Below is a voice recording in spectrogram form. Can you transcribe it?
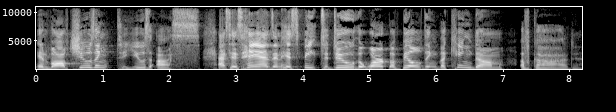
involved choosing to use us as his hands and his feet to do the work of building the kingdom of God.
